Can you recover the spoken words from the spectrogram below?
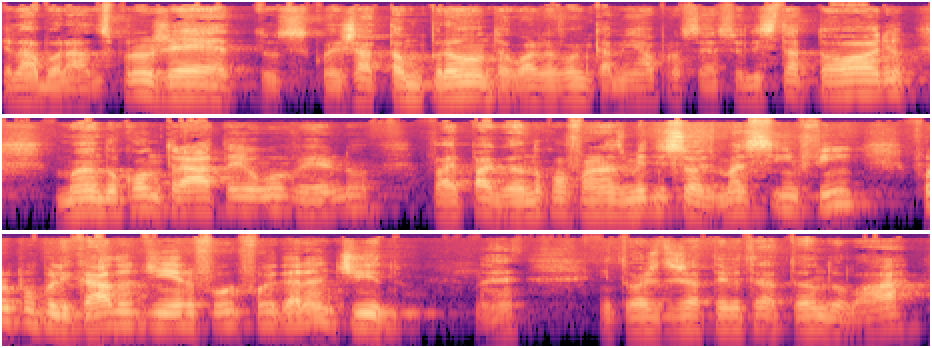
elaborados projetos, coisas já estão prontas, agora nós vamos encaminhar o processo licitatório, manda o contrato e o governo vai pagando conforme as medições. Mas, enfim, foi publicado, o dinheiro foi, foi garantido. Né? Então a gente já esteve tratando lá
